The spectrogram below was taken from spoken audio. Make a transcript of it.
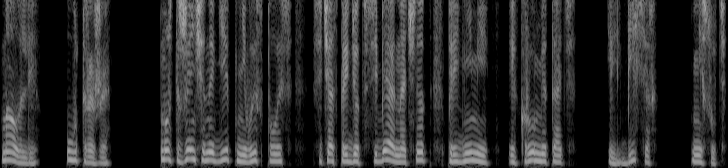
Мало ли, утро же. Может, женщина-гид не выспалась, сейчас придет в себя и начнет перед ними икру метать. Или бисер. Не суть.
